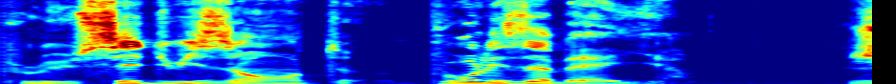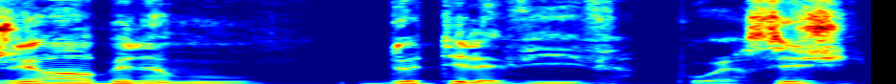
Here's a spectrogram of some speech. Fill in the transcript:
plus séduisante pour les abeilles. Gérard Benamou, de Tel Aviv, pour RCJ.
